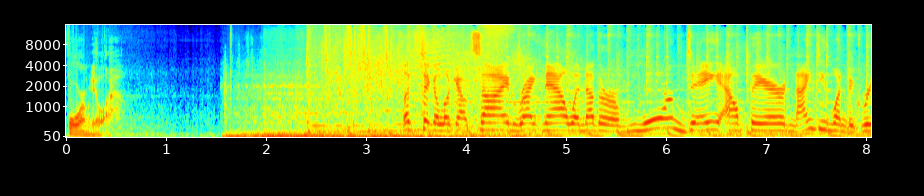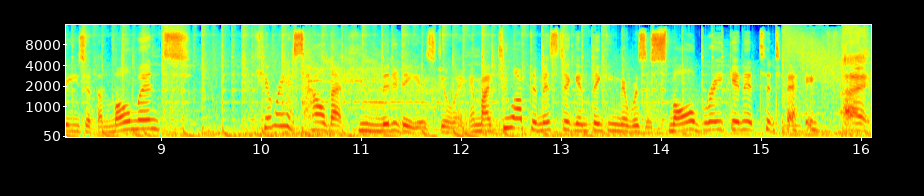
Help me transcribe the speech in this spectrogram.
formula. Let's take a look outside right now. Another warm day out there, 91 degrees at the moment. Curious how that humidity is doing. Am I too optimistic in thinking there was a small break in it today? I,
